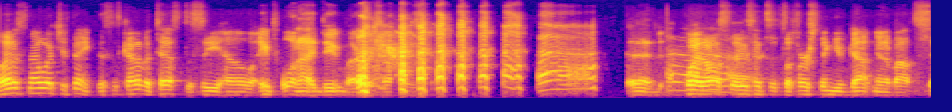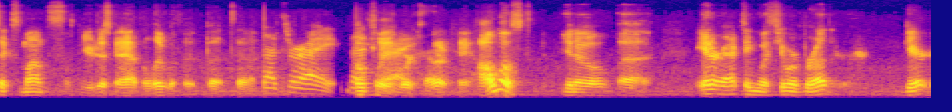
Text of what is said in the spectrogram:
let us know what you think. This is kind of a test to see how April and I do by ourselves. and quite honestly, Uh. since it's the first thing you've gotten in about six months, you're just gonna have to live with it. But uh, That's right. That's hopefully right. it works out okay. Almost, you know, uh, interacting with your brother, Gary.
